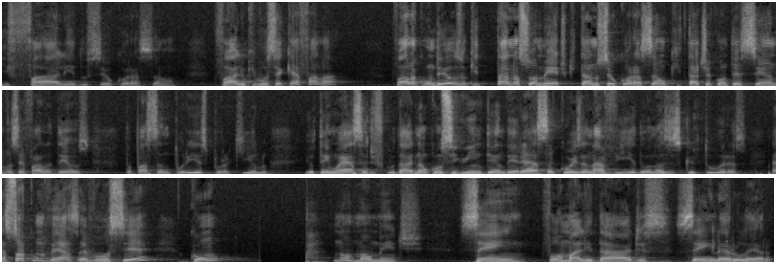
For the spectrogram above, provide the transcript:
e fale do seu coração. Fale o que você quer falar. Fala com Deus o que está na sua mente, o que está no seu coração, o que está te acontecendo. Você fala, Deus, estou passando por isso, por aquilo, eu tenho essa dificuldade, não consigo entender essa coisa na vida ou nas escrituras. É só conversa, é você com normalmente, sem formalidades, sem lero-lero.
